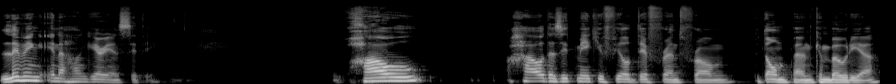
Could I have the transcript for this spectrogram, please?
Living in a Hungarian city, how how does it make you feel different from Phnom Penh, Cambodia,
